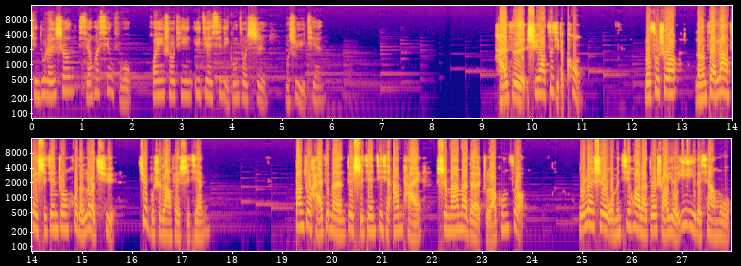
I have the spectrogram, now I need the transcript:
品读人生，闲话幸福，欢迎收听遇见心理工作室，我是雨天。孩子需要自己的空。罗素说：“能在浪费时间中获得乐趣，就不是浪费时间。”帮助孩子们对时间进行安排是妈妈的主要工作。无论是我们计划了多少有意义的项目，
